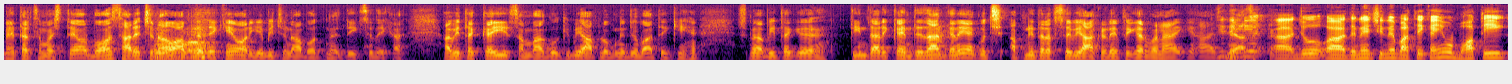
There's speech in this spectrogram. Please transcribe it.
बेहतर समझते हैं और बहुत सारे चुनाव आपने देखे हैं और ये भी चुनाव बहुत नज़दीक से देखा है। अभी तक कई संभागों की भी आप लोग ने जो बातें की हैं, इसमें अभी तक तीन तारीख का इंतज़ार करें या कुछ अपनी तरफ़ से भी आंकड़े फिगर बनाए कि हाँ इतने आ सकते हैं। जो दिनेश जी ने बातें कही वो बहुत ही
